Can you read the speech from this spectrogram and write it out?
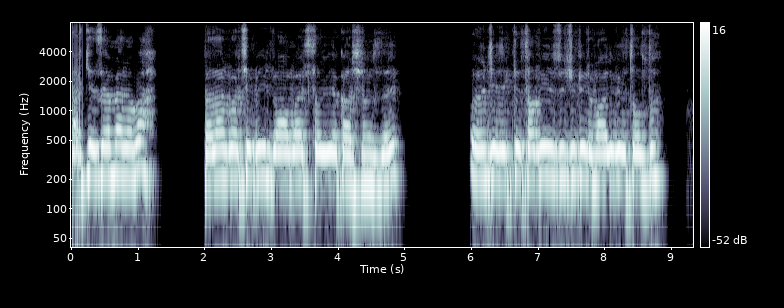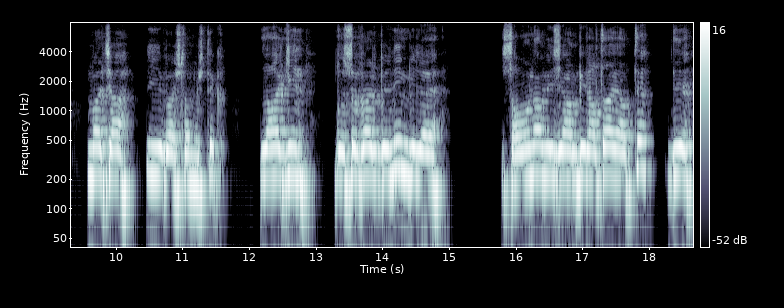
Herkese merhaba. Fenerbahçe Bilbao maçlarıyla karşınızdayım. Öncelikle tabii üzücü bir mağlubiyet oldu. Maça iyi başlamıştık. Lakin bu sefer benim bile savunamayacağım bir hata yaptı diye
